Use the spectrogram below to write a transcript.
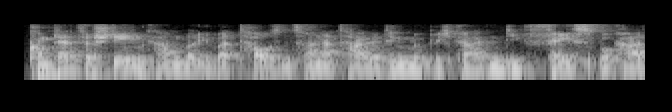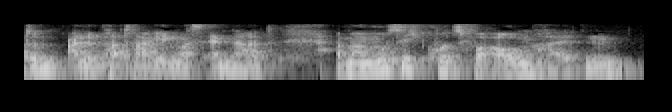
komplett verstehen kann bei über 1200 Targeting-Möglichkeiten, die Facebook hat und alle paar Tage irgendwas ändert. Aber man muss sich kurz vor Augen halten,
